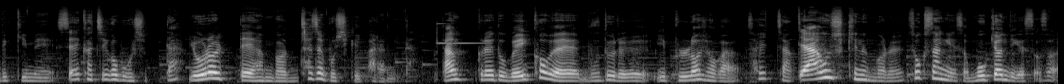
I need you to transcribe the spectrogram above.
느낌의 셀카 찍어보고 싶다? 요럴 때 한번 찾아보시길 바랍니다. 난 그래도 메이크업의 무드를 이 blusher가 살짝 다운시키는 거를 속상해서 못 견디겠어서요.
